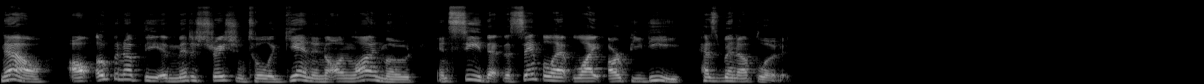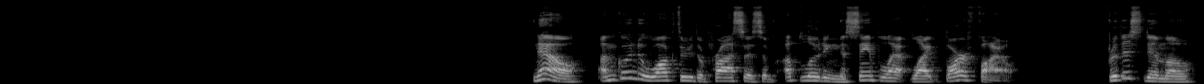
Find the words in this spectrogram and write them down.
Now, I'll open up the administration tool again in online mode and see that the sample app lite RPD has been uploaded. Now, I'm going to walk through the process of uploading the sample app lite bar file. For this demo,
